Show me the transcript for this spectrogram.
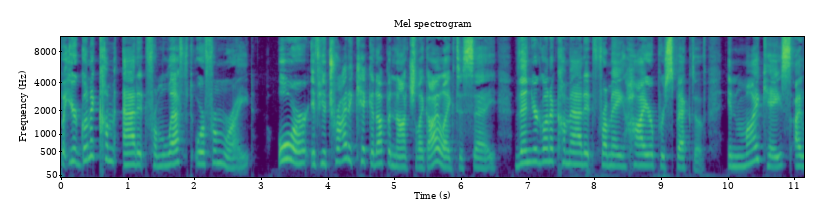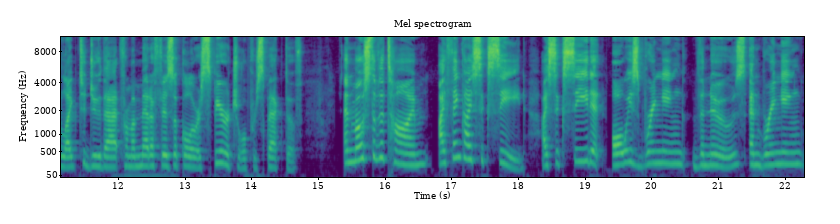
But you're going to come at it from left or from right. Or if you try to kick it up a notch, like I like to say, then you're going to come at it from a higher perspective. In my case, I like to do that from a metaphysical or a spiritual perspective. And most of the time, I think I succeed. I succeed at always bringing the news and bringing,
